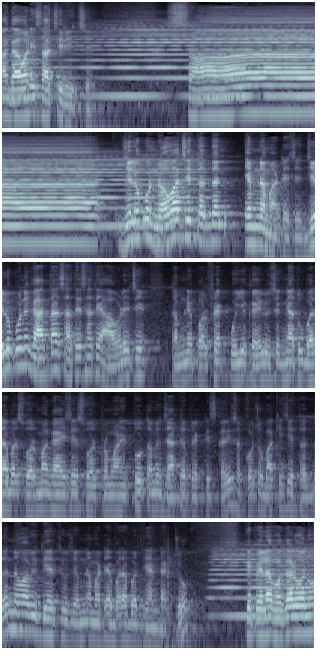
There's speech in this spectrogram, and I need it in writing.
આ ગાવાની સાચી રીત છે. સા જે લોકો નવા છે તદ્દન એમના માટે છે. જે લોકોને ગાતા સાથે સાથે આવડે છે તમને પરફેક્ટ કોઈએ કહેલું છે કે ના તું બરાબર સ્વરમાં ગાય છે, સ્વર પ્રમાણે તો તમે જાતે પ્રેક્ટિસ કરી શકો છો. બાકી જે તદ્દન નવા વિદ્યાર્થીઓ છે, એમના માટે આ બરાબર ધ્યાન રાખજો. કે પહેલાં વગાડવાનો,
